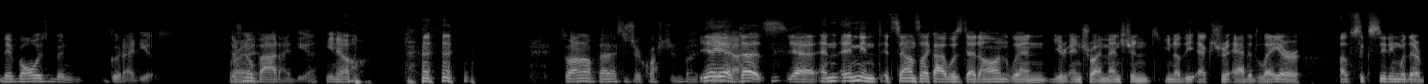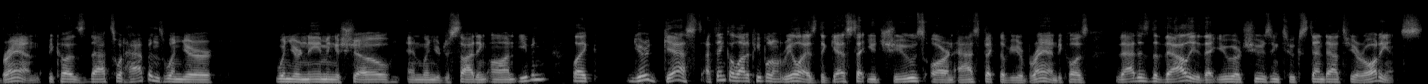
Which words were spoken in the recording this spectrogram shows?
they've always been good ideas. There's right. no bad idea you know? So i don't know if that answers your question but yeah, yeah yeah. it does. Yeah and i mean it sounds like i was dead on when your intro i mentioned you know the extra added layer of succeeding with their brand because that's what happens when you're when you're naming a show and when you're deciding on even like your guests i think a lot of people don't realize the guests that you choose are an aspect of your brand because that is the value that you are choosing to extend out to your audience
